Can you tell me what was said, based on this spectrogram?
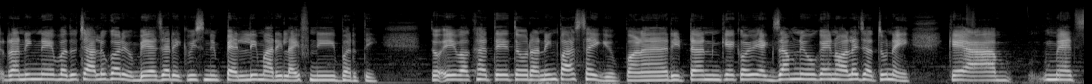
રનિંગને એ બધું ચાલુ કર્યું. બે હજાર એકવીસની પહેલી મારી લાઈફની ભરતી. તો એ વખતે તો રનિંગ પાસ થઈ ગયું. પણ રિટર્ન કે કોઈ એક્ઝામનું એવું કંઈ નોલેજ હતું નહીં કે આ મેથ્સ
